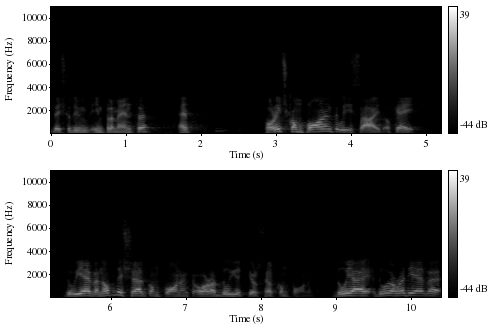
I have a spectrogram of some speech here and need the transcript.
they should implement, and for each component we decide, okay, do we have an off-the-shelf component or a do-it-yourself component? Do we, do we already have a,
